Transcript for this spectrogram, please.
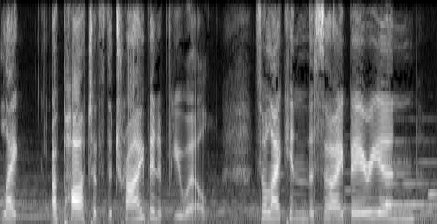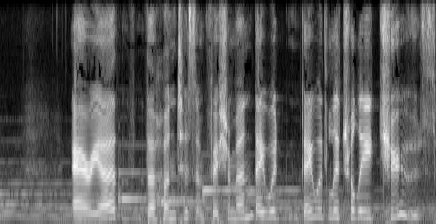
like a part of the tribe if you will. So like in the Siberian area, the hunters and fishermen, they would they would literally choose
